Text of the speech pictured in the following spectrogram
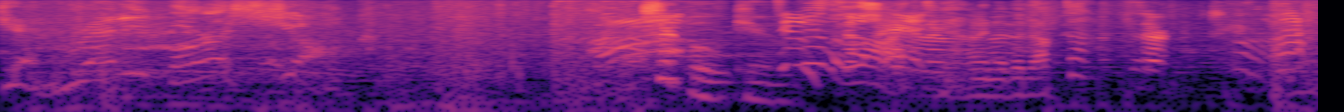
Get ready for a shock. Triple kill. Do Live behind the doctor. Sir.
